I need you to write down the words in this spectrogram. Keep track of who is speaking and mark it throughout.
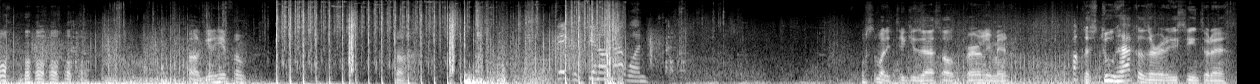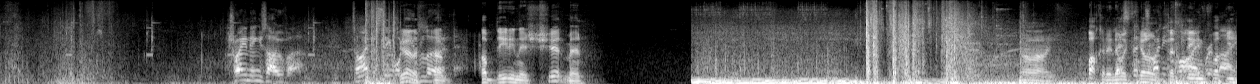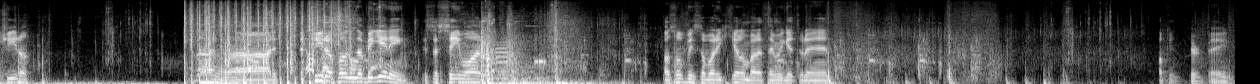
Speaker 1: Oh, get hit from. Oh,
Speaker 2: Save the skin on that one.
Speaker 1: hope somebody take his ass off early, man. Fuck, there's two hackers already seen today.
Speaker 3: Training's over. Time to see what
Speaker 1: We
Speaker 3: you've
Speaker 1: stop
Speaker 3: learned.
Speaker 1: updating this shit, man. Oh, Fuck it, I
Speaker 3: know we
Speaker 1: kill him.
Speaker 3: The
Speaker 1: thing fucking cheated. Uh, the cheetah from the beginning. It's the same one. I was hoping somebody kill him by the time we get to the end. Fucking dirtbag.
